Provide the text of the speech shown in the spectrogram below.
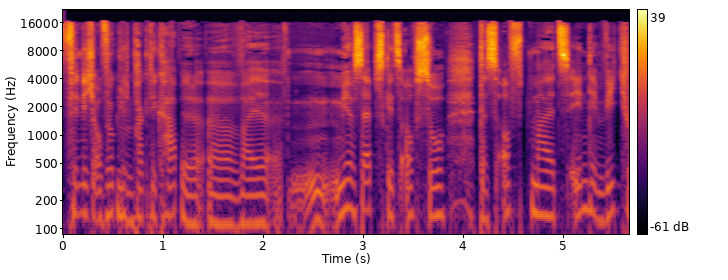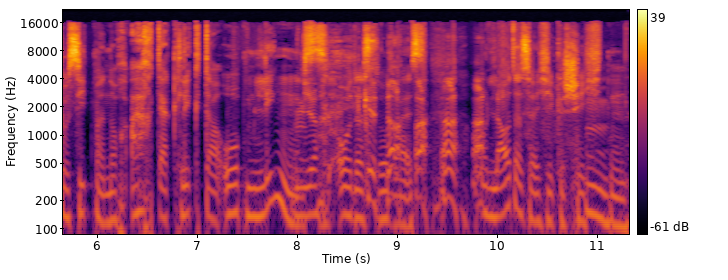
finde ich auch wirklich Mhm. praktikabel, äh, weil äh, mir selbst geht's auch so, dass oftmals in dem Video sieht man noch, ach, der klickt da oben links Ja, oder genau. sowas. Und lauter solche Geschichten.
